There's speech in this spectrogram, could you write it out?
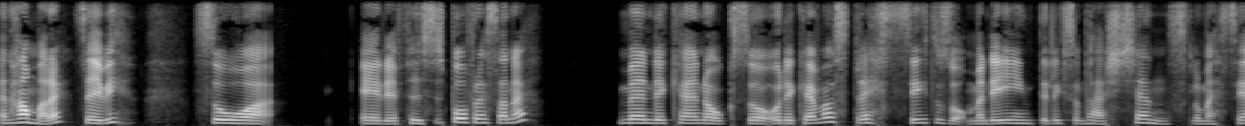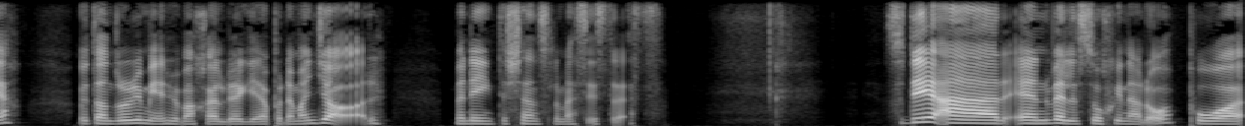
en hammare, säger vi, så är det fysiskt påfrestande. Men det kan också, och det kan vara stressigt och så, men det är inte liksom det här känslomässiga, utan då är det mer hur man själv reagerar på det man gör. Men det är inte känslomässig stress. Så det är en väldigt stor skillnad då på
